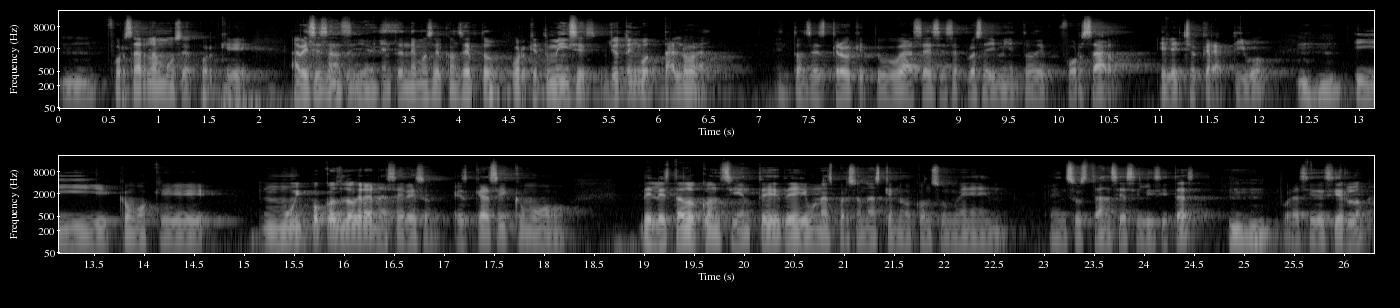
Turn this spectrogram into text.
Mm. Forzar la musa, porque a veces entendemos el concepto, porque tú me dices, yo tengo tal hora. Entonces creo que tú haces ese procedimiento de forzar el hecho creativo y como que muy pocos logran hacer eso. Es casi como del estado consciente de unas personas que no consumen en sustancias ilícitas, por así decirlo,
